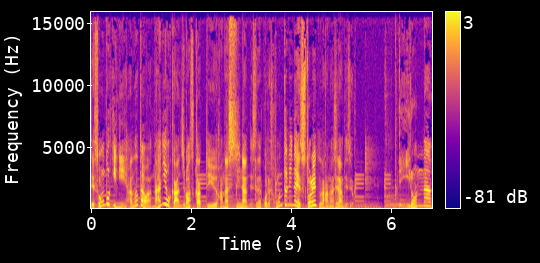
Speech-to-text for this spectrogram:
で、その時にあなたは何を感じますかっていう話なんですね。これ本当にね、ストレートな話なんですよ。で、いろんな、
